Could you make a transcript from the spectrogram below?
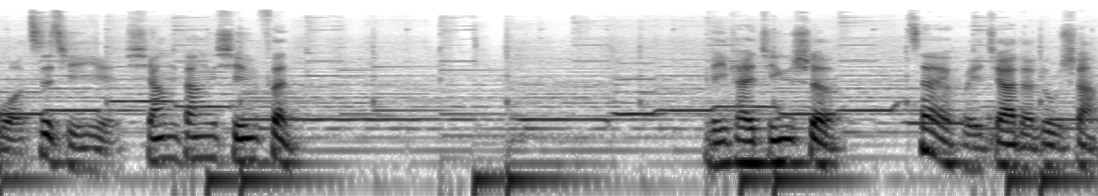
我自己也相当兴奋。离开金舍，在回家的路上，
